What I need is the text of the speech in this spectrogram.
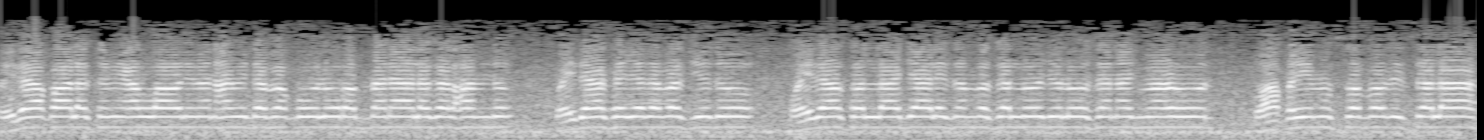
واذا قال سمع الله لمن حمد فقولوا ربنا لك الحمد. وإذا سجد فاسجدوا وإذا صلى جالسا فصلوا جلوسا أجمعون وأقيموا الصف في الصلاة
